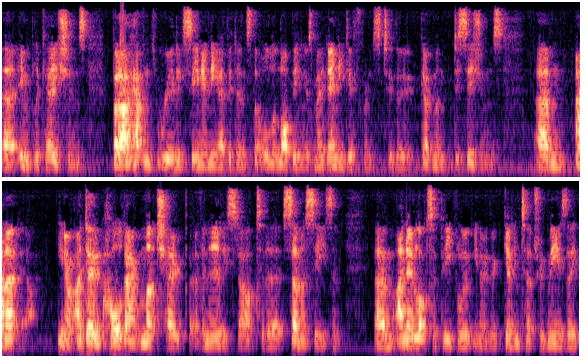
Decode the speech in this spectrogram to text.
uh, implications. But I haven't really seen any evidence that all the lobbying has made any difference to the government decisions. Um, and I, you know, I don't hold out much hope of an early start to the summer season. Um, I know lots of people, you know, get in touch with me as they,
